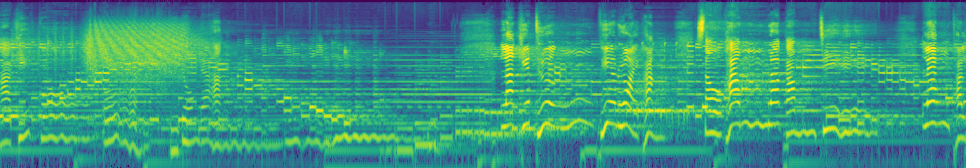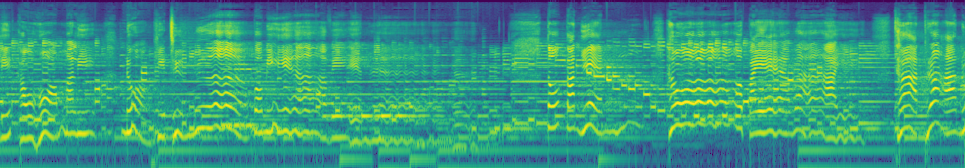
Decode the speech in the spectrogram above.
พาคิโกที่โด่งดังละคิดถึงพี่ร้อยครั้งเศร้าคำละกำจีแหล่งผลิตเขาวหอมมะลิน้องคิดถึงเนื้อบ่มีเวนตกตอนเย็นเฮาไปไหว้ทาดพระอนวล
